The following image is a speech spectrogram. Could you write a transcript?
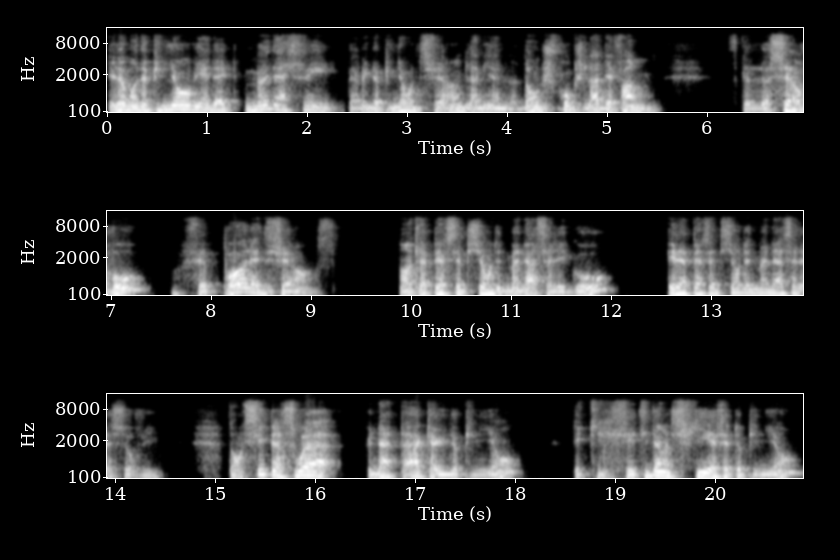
Et là, mon opinion vient d'être menacée par une opinion différente de la mienne. Donc, il faut que je la défende. Parce que le cerveau fait pas la différence entre la perception d'une menace à l'ego et la perception d'une menace à la survie. Donc, s'il perçoit une attaque à une opinion et qu'il s'est identifié à cette opinion,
